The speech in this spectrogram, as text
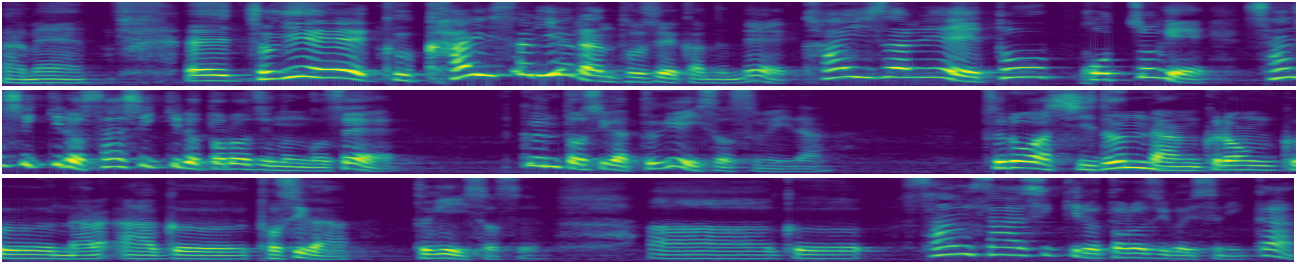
아멘. 에, 저기에 그 카이사리아라는 도시에 갔는데 카이사리아의 또 그쪽에 30km, 40km 떨어지는 곳에 큰 도시가 두 개 있었습니다. 트로아 시든랑 그런 그 나라 아, 그 도시가 두 개 있었어요. 아, 그 3, 40km 떨어지고 있으니까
